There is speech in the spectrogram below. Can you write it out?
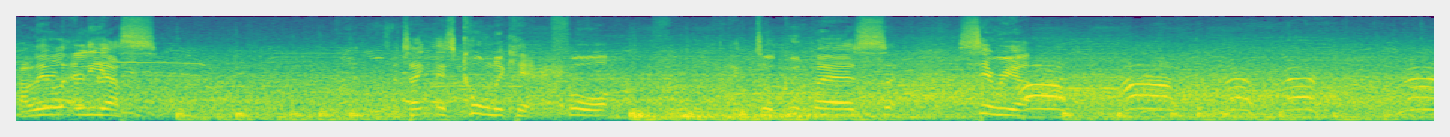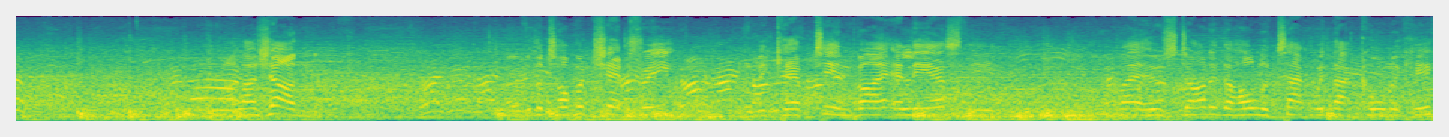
Khalil Elias to take this corner kick for Hector Cúper's Syria. Alajan over the top of Chhetri will be kept in by Elias, the player who started the whole attack with that corner kick.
